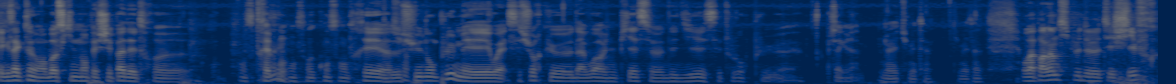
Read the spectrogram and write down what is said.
Exactement. Bon, ce qui ne m'empêchait pas d'être euh, Très bon. con- concentré euh, sûr. dessus non plus, mais ouais, c'est sûr que d'avoir une pièce euh, dédiée, c'est toujours plus, euh, plus agréable. Ouais, tu m'étonnes. On va parler un petit peu de tes chiffres.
